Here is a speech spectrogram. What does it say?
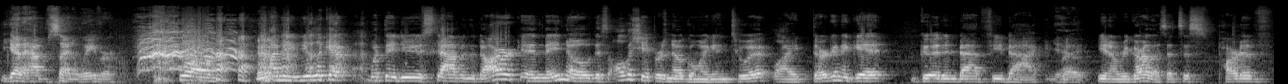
You got to have them sign a waiver. Well, I mean, you look at what they do, stab in the dark, and they know this. All the shapers know going into it, like they're gonna get good and bad feedback. Yeah. Right. You know, regardless, that's just part of,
